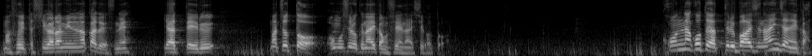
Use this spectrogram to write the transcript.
まあ、そういったしがらみの中でですねやっている、まあ、ちょっと面白くないかもしれない仕事。こんなことやってる場合じゃないんじゃないか。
